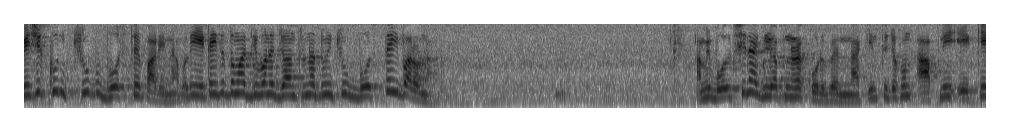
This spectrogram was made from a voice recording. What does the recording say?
বেশিক্ষণ চুপ বসতে পারি না। বলি, এটাই তো তোমার জীবনের যন্ত্রণা, তুমি চুপ বসতেই পারো না। আমি বলছি না এগুলো আপনারা করবেন না, কিন্তু যখন আপনি একে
